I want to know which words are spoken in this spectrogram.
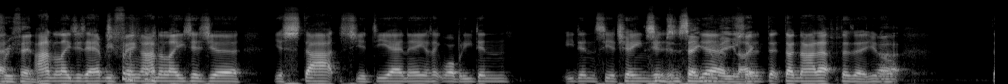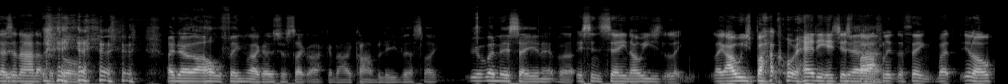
everything. Analyzes everything. analyzes your your stats, your DNA. It's like, well, but he didn't he didn't see a change. Seems in, insane to yeah, me, so like- it doesn't add up, does it? You know, Uh, doesn't add up at all. I know that whole thing. Like I was just like, "Fucking, I can't believe this. Like when they're saying it, but it's insane how he's like like how he's back already. It's just Yeah. baffling to think. But you know,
